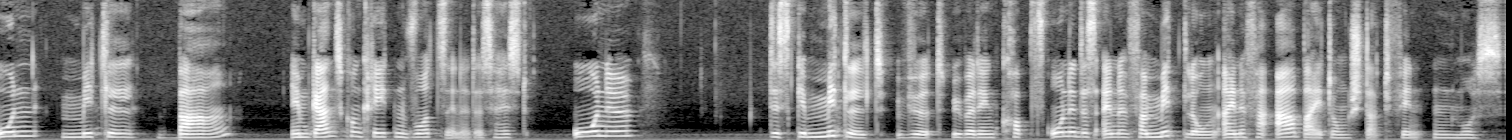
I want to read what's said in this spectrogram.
unmittelbar im ganz konkreten Wortsinne. Das heißt, ohne das gemittelt wird über den Kopf, ohne dass eine Vermittlung, eine Verarbeitung stattfinden muss.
